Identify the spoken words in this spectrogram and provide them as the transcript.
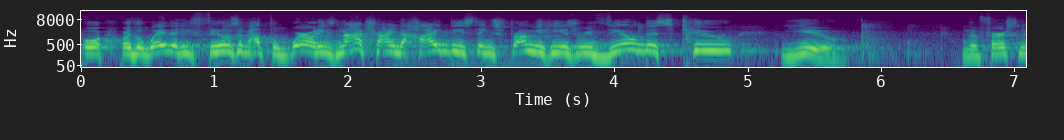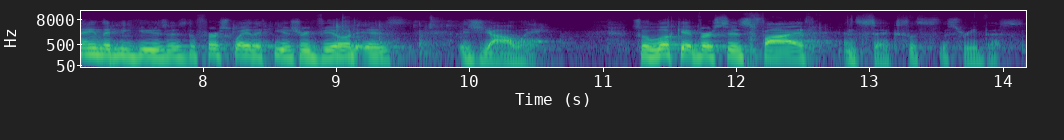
or, or the way that he feels about the world. He's not trying to hide these things from you. He has revealed this to you And the first name that he uses, the first way that he is revealed is, is Yahweh. So look at verses 5 and 6. Let's, let's read this.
